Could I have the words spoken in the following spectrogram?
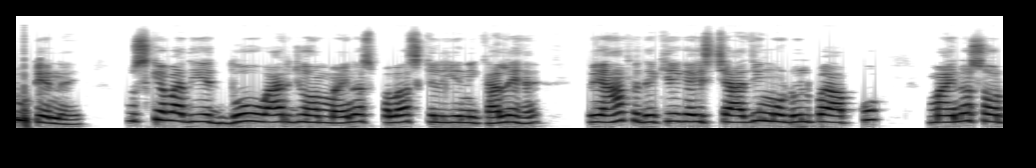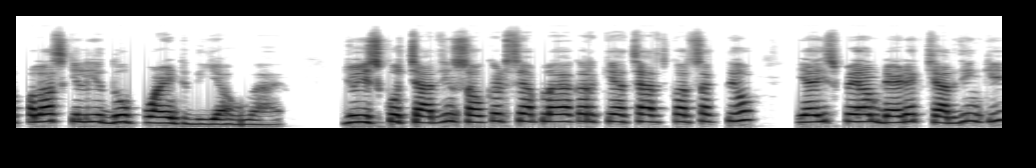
टूटे नहीं। उसके बाद ये दो वायर जो हम माइनस प्लस के लिए निकाले हैं तो यहाँ पे देखिएगा इस चार्जिंग मॉड्यूल पर आपको माइनस और प्लस के लिए दो पॉइंट दिया हुआ है। जो इसको चार्जिंग सॉकेट से आप लगा कर क्या चार्ज कर सकते हो, या इस पे हम डायरेक्ट चार्जिंग की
